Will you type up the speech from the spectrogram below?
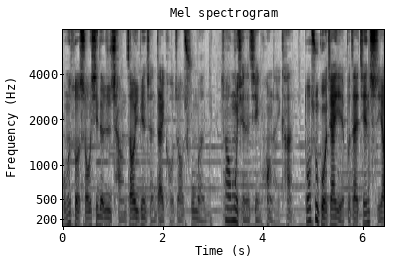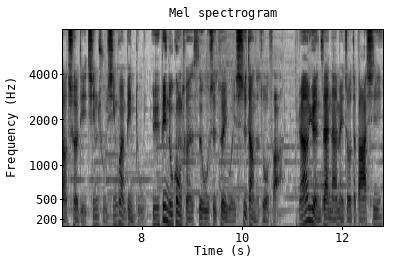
我们所熟悉的日常早已变成戴口罩出门。照目前的情况来看，多数国家也不再坚持要彻底清除新冠病毒，与病毒共存似乎是最为适当的做法。然而，远在南美洲的巴西，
